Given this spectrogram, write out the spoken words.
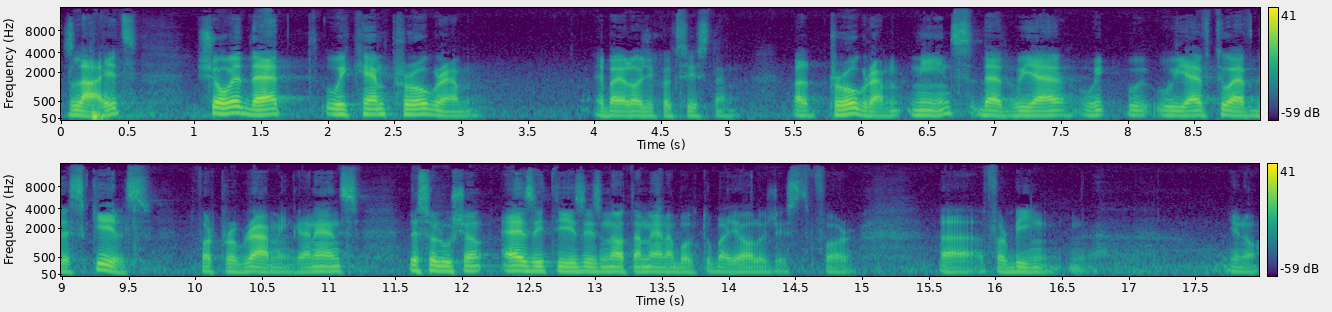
slides show that we can program a biological system. But program means that we have, we, we have to have the skills for programming, and hence the solution as it is is not amenable to biologists for, uh, for being you know,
